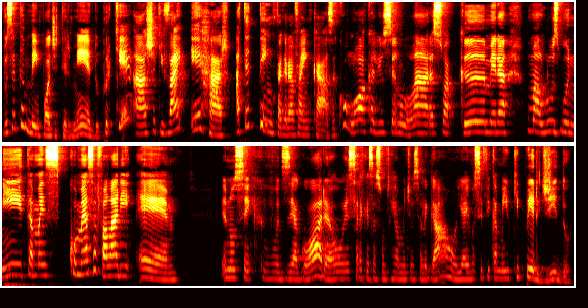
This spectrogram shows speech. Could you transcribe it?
Você também pode ter medo porque acha que vai errar. Até tenta gravar em casa. Coloca ali o celular, a sua câmera, uma luz bonita, mas começa a falar e é eu não sei o que eu vou dizer agora, ou será que esse assunto realmente vai ser legal? E aí você fica meio que perdido.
